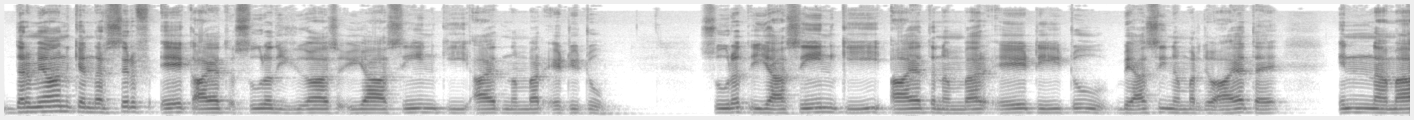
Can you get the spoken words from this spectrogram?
दरमियान के अंदर सिर्फ़ एक आयत सूरत यासीन की आयत नंबर एटी टू। सूरत यासीन की आयत नंबर एटी टू, बयासी नंबर जो आयत है इन्नमा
